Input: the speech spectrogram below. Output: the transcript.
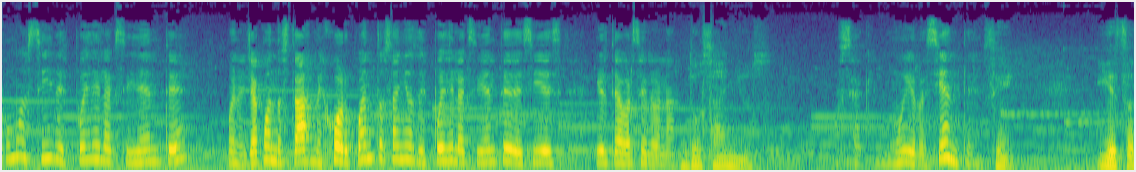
cómo así después del accidente? Bueno, ya cuando estabas mejor, ¿cuántos años después del accidente decides irte a Barcelona? Dos años. O sea que muy reciente. Sí. Y eso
